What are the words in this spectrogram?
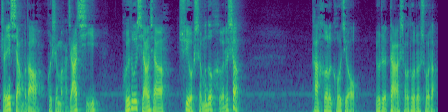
真想不到会是马嘉祺。回头想想，却又什么都合得上。他喝了口酒，有点大舌头的说道：“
